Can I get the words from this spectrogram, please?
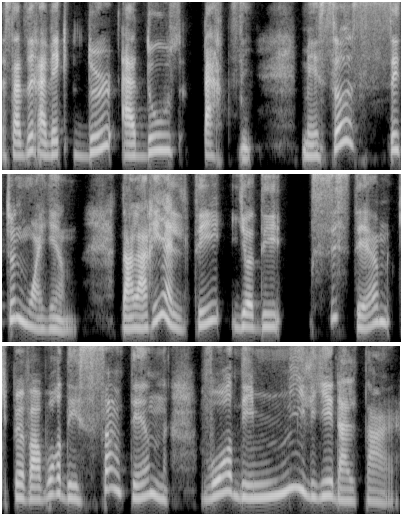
c'est-à-dire avec 2 à 12 parties. Mais ça, c'est une moyenne. Dans la réalité, il y a des systèmes qui peuvent avoir des centaines, voire des milliers d'altères.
